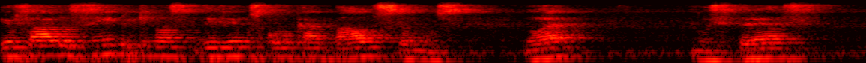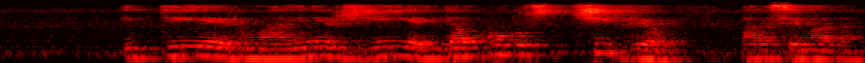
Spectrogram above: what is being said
Eu falo sempre que nós devemos colocar bálsamos não é? No estresse e ter uma energia, então, combustível para a semana,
